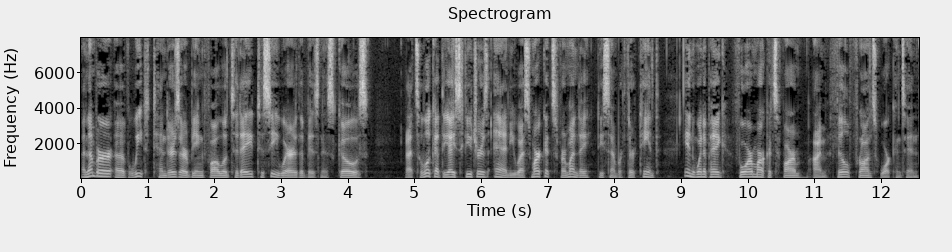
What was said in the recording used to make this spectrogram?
A number of wheat tenders are being followed today to see where the business goes. That's a look at the ICE futures and U.S. markets for Monday, December 13th. In Winnipeg, for Markets Farm, I'm Phil Franz Warkentin.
